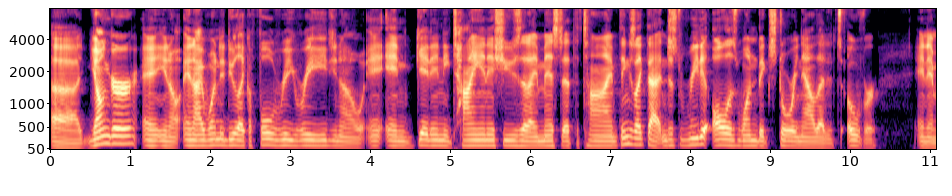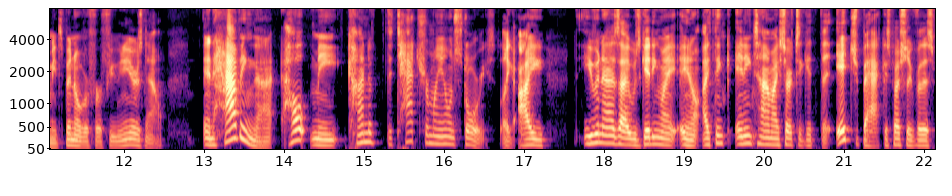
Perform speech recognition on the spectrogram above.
uh younger and you know and I wanted to do like a full reread you know and, and, get any tie-in issues that I missed at the time things like that and just read it all as one big story now that it's over. And I mean it's been over for a few years now. And having that helped me kind of detach from my own stories. Like I even as I was getting my you know I think anytime I start to get the itch back especially for this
